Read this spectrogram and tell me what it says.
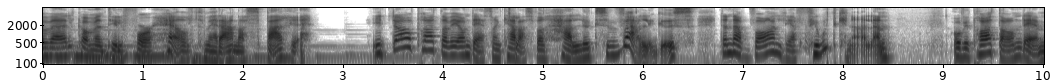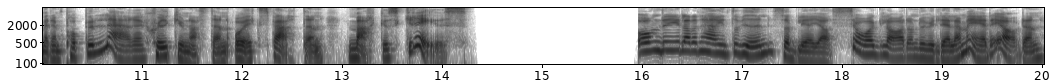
och välkommen till For Health med Anna Sparre! Idag pratar vi om det som kallas för hallux valgus, den där vanliga fotknölen. Och vi pratar om det med den populära sjukgymnasten och experten Marcus Greus. Om du gillar den här intervjun så blir jag så glad om du vill dela med dig av den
